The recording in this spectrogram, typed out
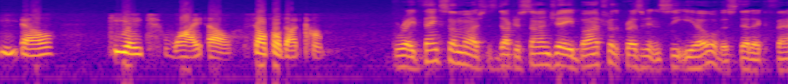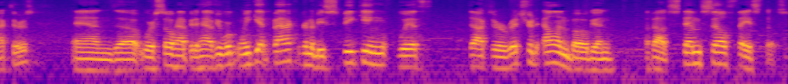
E L P H Y L. Selphyl.com. Great. Thanks so much. This is Dr. Sanjay Batra, the president and CEO of Aesthetic Factors, and uh, we're so happy to have you. When we get back, we're going to be speaking with Dr. Richard Ellenbogen about stem cell facelifts.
